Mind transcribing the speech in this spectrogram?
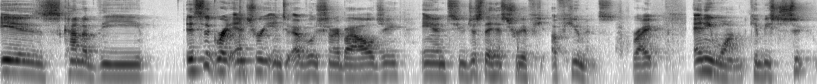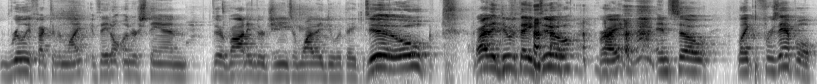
is kind of the. This is a great entry into evolutionary biology and to just the history of, of humans, right? Anyone can be su- really effective in life if they don't understand their body, their genes, and why they do what they do. Why they do what they do, right? And so, like for example,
